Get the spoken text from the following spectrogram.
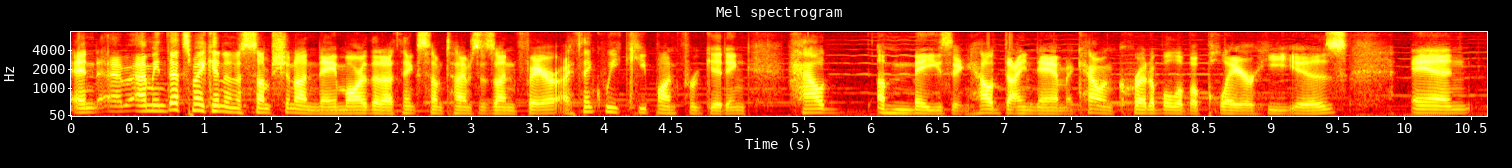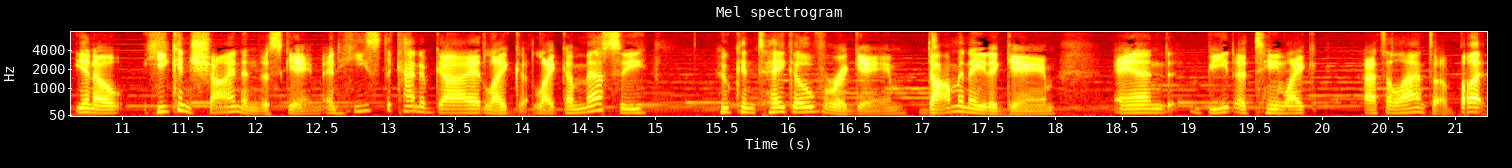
And I mean, that's making an assumption on Neymar that I think sometimes is unfair. I think we keep on forgetting how amazing, how dynamic, how incredible of a player he is and you know he can shine in this game and he's the kind of guy like like a Messi who can take over a game, dominate a game, and beat a team like Atalanta. But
